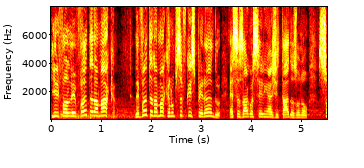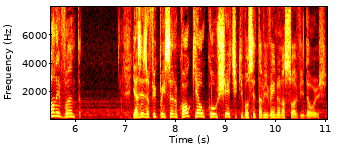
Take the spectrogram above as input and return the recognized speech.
e ele fala: levanta da maca, levanta da maca, não precisa ficar esperando essas águas serem agitadas ou não, só levanta. E às vezes eu fico pensando, qual que é o colchete que você está vivendo na sua vida hoje?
